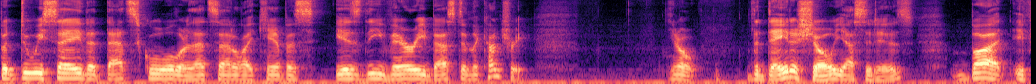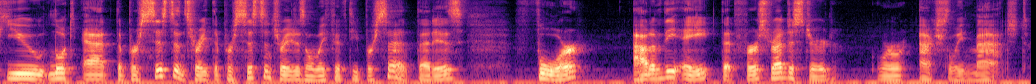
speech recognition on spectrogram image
But do we say that that school or that satellite campus is the very best in the country? You know, the data show, yes, it is. But if you look at the persistence rate, the persistence rate is only 50%. That is, four out of the eight that first registered were actually matched.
